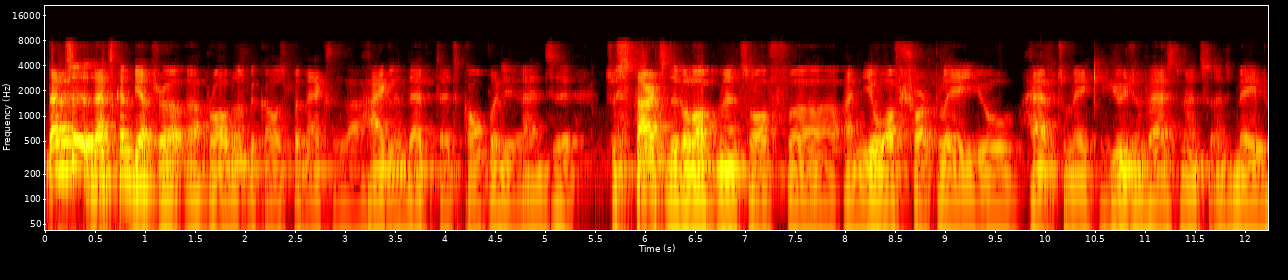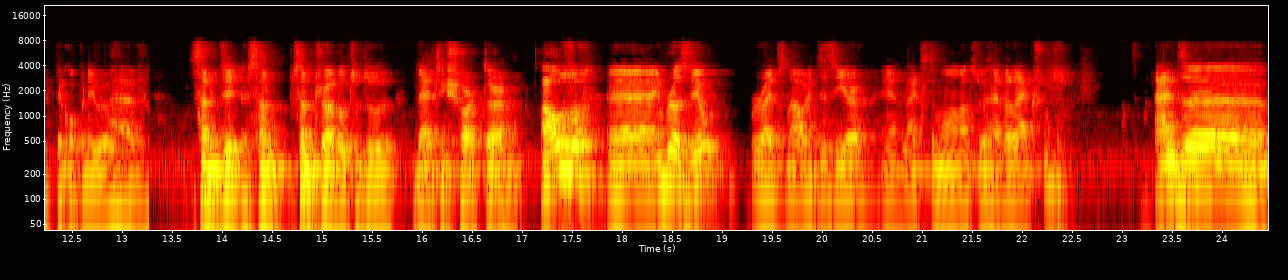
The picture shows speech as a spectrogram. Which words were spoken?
That's a, that can be a, a, problem because Pemex is a highly indebted company and uh, to start development of uh, a new offshore play, you have to make huge investments, and maybe the company will have some some some trouble to do that in short term. Also, uh, in Brazil, right now in this year and next month we have elections, and uh,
